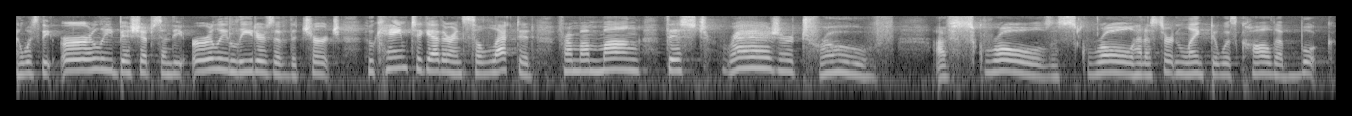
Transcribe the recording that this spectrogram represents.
it was the early bishops and the early leaders of the church who came together and selected from among this treasure trove of scrolls. A scroll had a certain length, it was called a book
